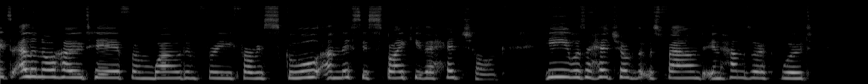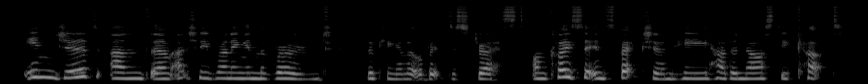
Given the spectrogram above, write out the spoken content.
it's Eleanor Hoad here from Wild and Free Forest School and this is Spiky the Hedgehog. He was a hedgehog that was found in Handsworth Wood injured and um, actually running in the road looking a little bit distressed. On closer inspection he had a nasty cut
